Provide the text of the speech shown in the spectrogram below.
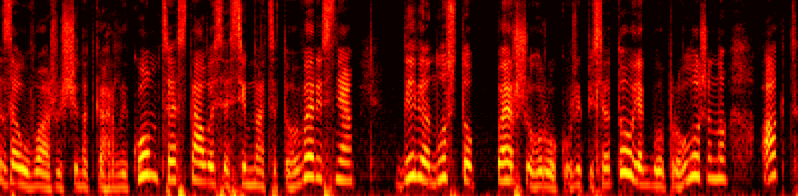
Зауважу, що над Кагарликом це сталося 17 вересня 91 року, вже після того, як було проголошено акт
